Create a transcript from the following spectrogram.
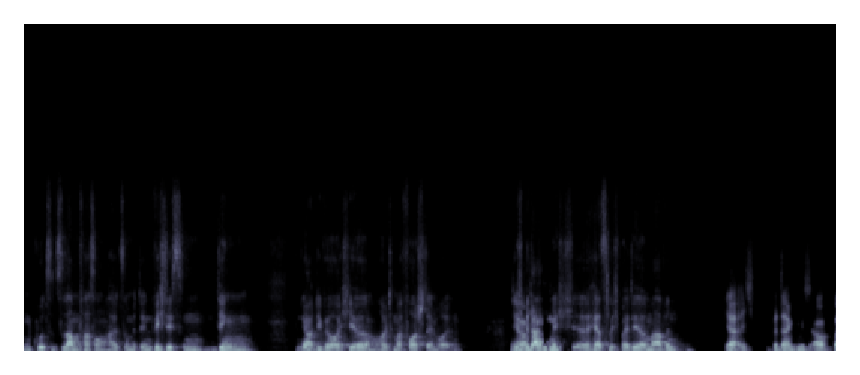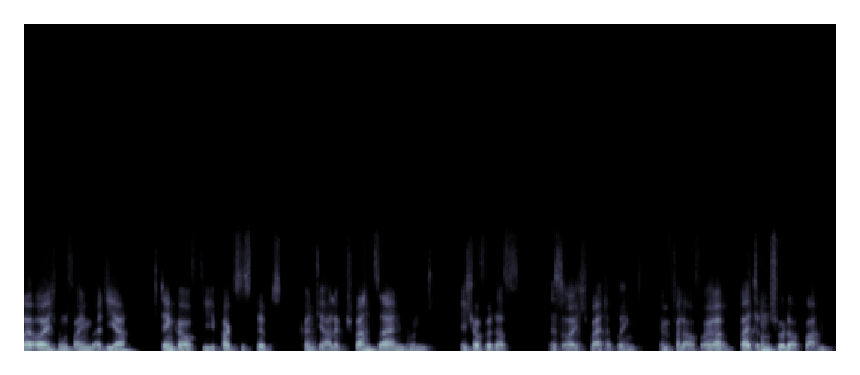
Eine kurze Zusammenfassung halt so mit den wichtigsten Dingen, ja, die wir euch hier heute mal vorstellen wollten. Ja, ich bedanke mich äh, herzlich bei dir, Marvin. Ja, ich bedanke mich auch bei euch und vor allem bei dir. Ich denke, auf die Praxistipps könnt ihr alle gespannt sein und ich hoffe, dass es euch weiterbringt im Verlauf eurer weiteren Schullaufbahn.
